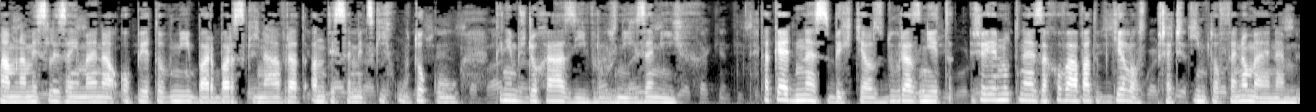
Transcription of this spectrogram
Mám na mysli zejména opětovný barbarský návrat antisemických útoků, k nimž dochází v různých zemích. Také dnes bych chtěl zdůraznit, že je nutné zachovávat bdělost před tímto fenoménem.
